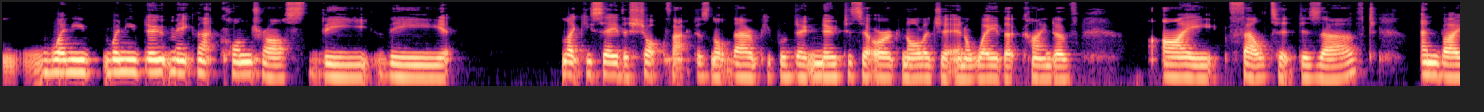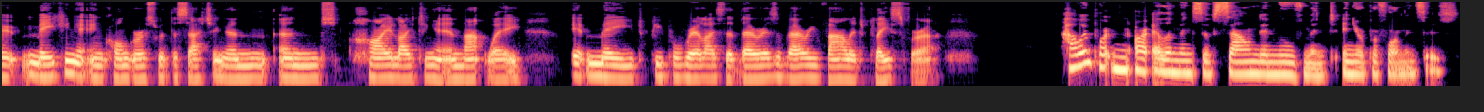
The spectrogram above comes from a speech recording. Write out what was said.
when you when you don't make that contrast the the like you say the shock factor's not there and people don't notice it or acknowledge it in a way that kind of i felt it deserved. And by making it incongruous with the setting and and highlighting it in that way it made people realize that there is a very valid place for it how important are elements of sound and movement in your performances?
